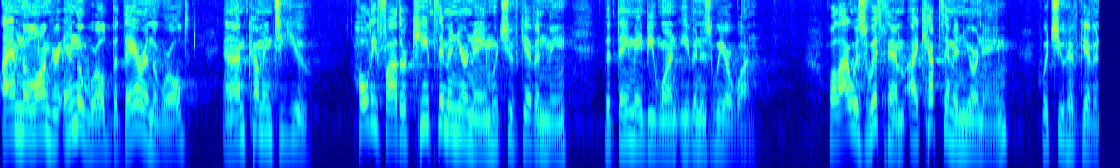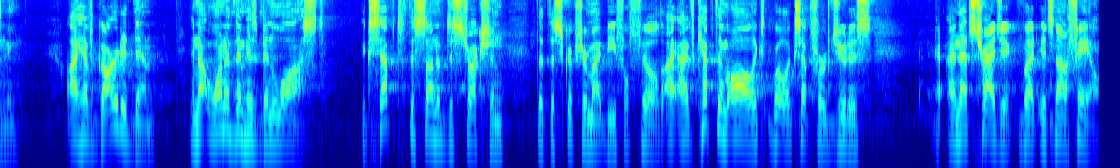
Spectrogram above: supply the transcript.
I am no longer in the world, but they are in the world, and I'm coming to you. Holy Father, keep them in your name, which you've given me, that they may be one, even as we are one. While I was with them, I kept them in your name, which you have given me. I have guarded them, and not one of them has been lost, except the son of destruction, that the scripture might be fulfilled. I, have kept them all, well, except for Judas, and that's tragic, but it's not a fail,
